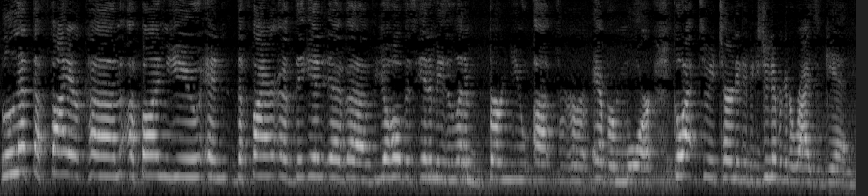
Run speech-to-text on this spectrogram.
Let the fire come upon you and the fire of the of, of Jehovah's enemies and let him burn you up forevermore. Go out to eternity because you're never going to rise again.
